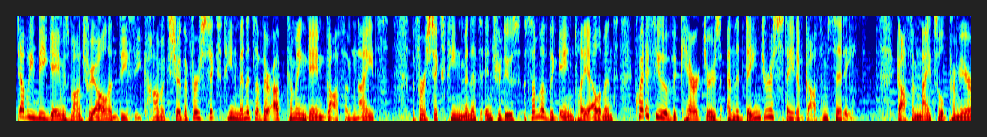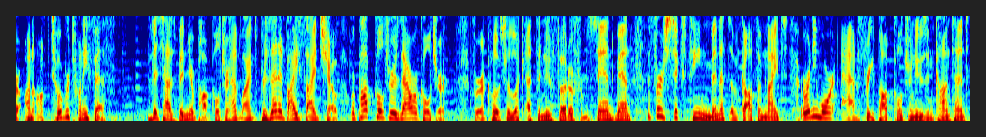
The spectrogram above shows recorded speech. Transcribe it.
WB Games Montreal and DC Comics share the first 16 minutes of their upcoming game Gotham Knights. The first 16 minutes introduce some of the gameplay elements, quite a few of the characters, and the dangerous state of Gotham City. Gotham Knights will premiere on October 25th. This has been your Pop Culture Headlines presented by Sideshow, where pop culture is our culture. For a closer look at the new photo from Sandman, the first 16 minutes of Gotham Knights, or any more ad free pop culture news and content,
